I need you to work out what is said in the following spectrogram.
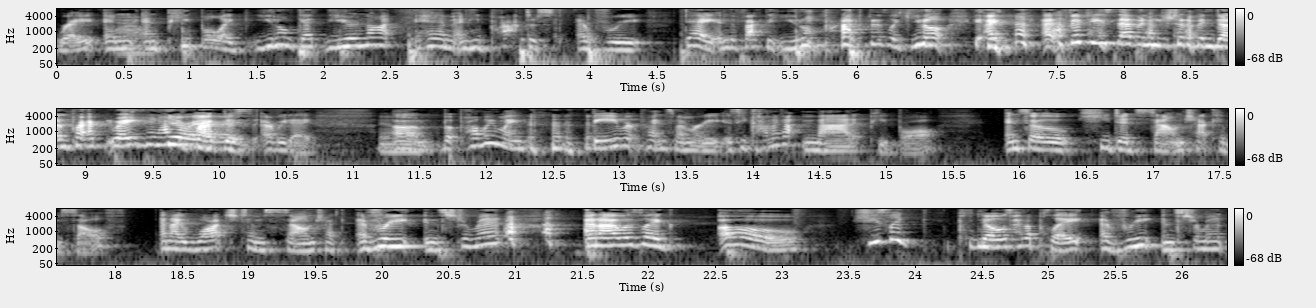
Right? And and people like you don't get you're not him and he practiced every day. And the fact that you don't practice like you don't I, at 57 he should have been done practice right? He didn't have Yeah, to right, practice every day. Um, but probably my favorite prince memory is he kind of got mad at people. And so he did sound check himself. And i watched him sound check every instrument. And i was like oh he's like knows how to play every instrument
